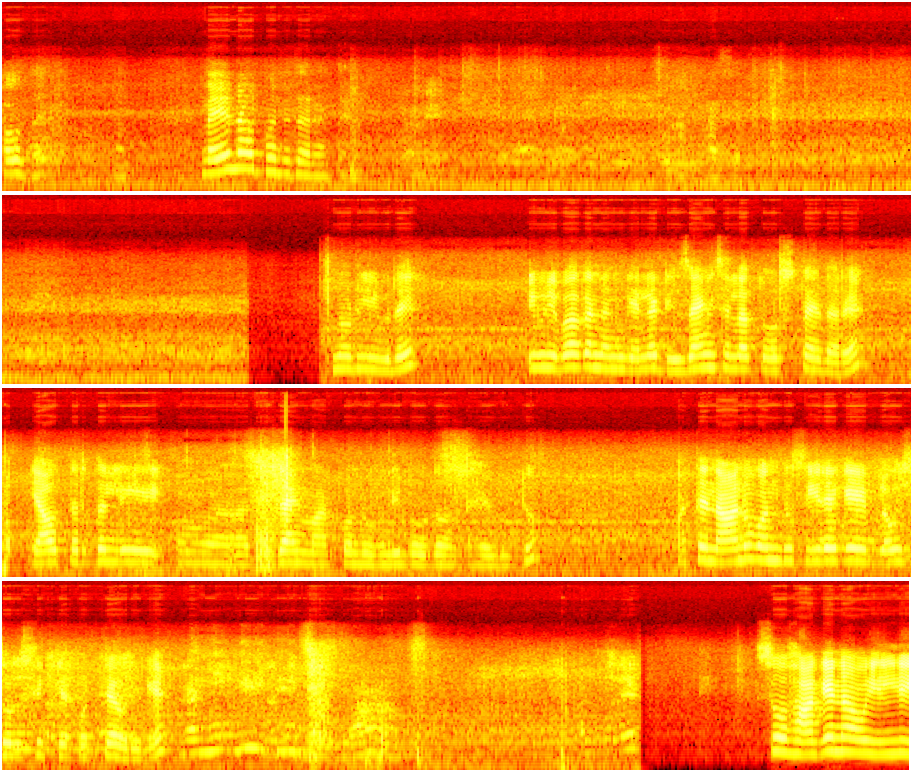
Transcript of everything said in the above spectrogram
ಹೌದಾ? ನಯನ ಅವ್ರು ಬಂದಿದ್ದಾರೆ ಅಂತ ನೋಡಿ ಇವರೇ ಇವ್ರು ಇವಾಗ ನನಗೆಲ್ಲ ಡಿಸೈನ್ಸ್ ಎಲ್ಲ ತೋರಿಸ್ತಾ ಇದ್ದಾರೆ ಯಾವ ಥರದಲ್ಲಿ ಡಿಸೈನ್ ಮಾಡಿಕೊಂಡು ಹೊಲಿಬೋದು ಅಂತ ಹೇಳಿಬಿಟ್ಟು. ಮತ್ತು ನಾನು ಒಂದು ಸೀರೆಗೆ ಬ್ಲೌಸ್ ಹೊಲಿಸ್ಲಿಕ್ಕೆ ಕೊಟ್ಟೆ ಅವರಿಗೆ. ಸೊ ಹಾಗೆ ನಾವು ಇಲ್ಲಿ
